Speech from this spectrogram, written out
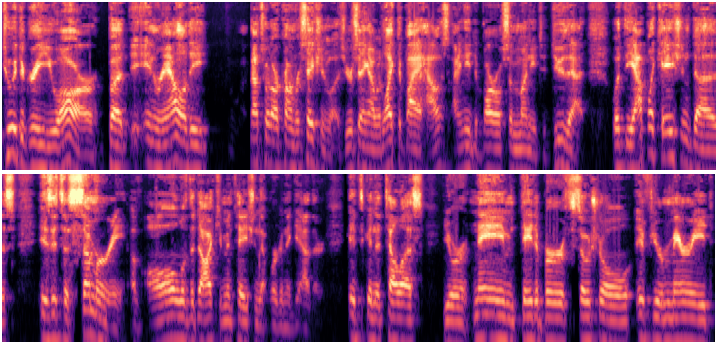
To a degree, you are. But in reality, that's what our conversation was. You're saying, I would like to buy a house. I need to borrow some money to do that. What the application does is it's a summary of all of the documentation that we're going to gather. It's going to tell us your name, date of birth, social, if you're married,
